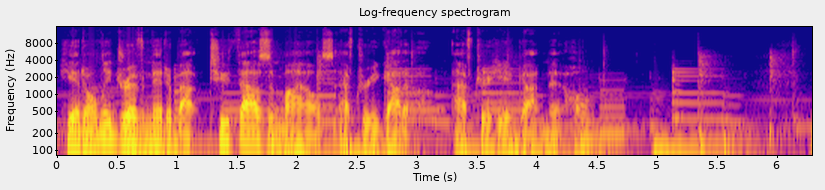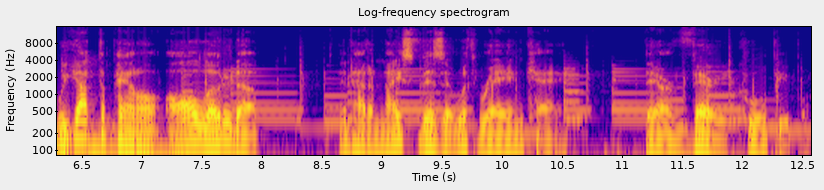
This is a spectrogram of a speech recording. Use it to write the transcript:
He had only driven it about 2,000 miles after he got it after he had gotten it home. We got the panel all loaded up and had a nice visit with Ray and Kay. They are very cool people.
